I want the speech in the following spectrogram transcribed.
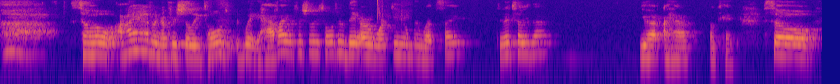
So I haven't officially told. Wait, have I officially told you they are working on my website? Did I tell you that? You ha- I have. Okay. So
